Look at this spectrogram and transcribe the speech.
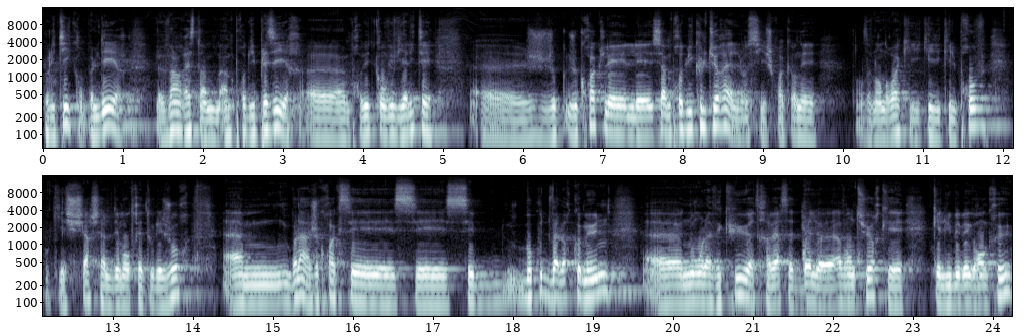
politique, on peut le dire. Le vin reste un, produit plaisir, euh, un produit de convivialité. Euh, je, crois que les, c'est un produit culturel aussi. Je crois qu'on est dans un endroit qui, le prouve ou qui cherche à le démontrer tous les jours. Euh, voilà, je crois que c'est, beaucoup de valeurs communes. nous, on l'a vécu à travers cette belle aventure qui est, qui est l'UBB Grand Cru.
